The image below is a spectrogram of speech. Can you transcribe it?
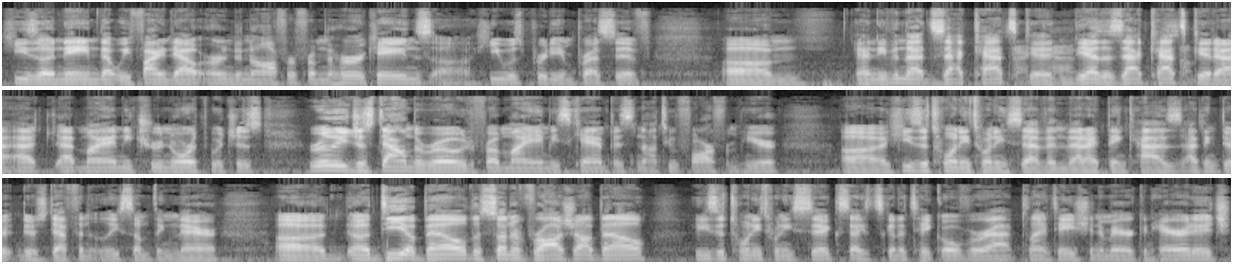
He's a name that we find out earned an offer from the Hurricanes. Uh, he was pretty impressive. Um, and even that Zach Katz Zach kid, Katz. yeah, the Zach Katz kid at, at, at, Miami True North, which is really just down the road from Miami's campus, not too far from here. Uh, he's a 2027 that I think has, I think there, there's definitely something there. Uh, uh, Dia Bell, the son of Raja Bell, he's a 2026. He's going to take over at Plantation American Heritage.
